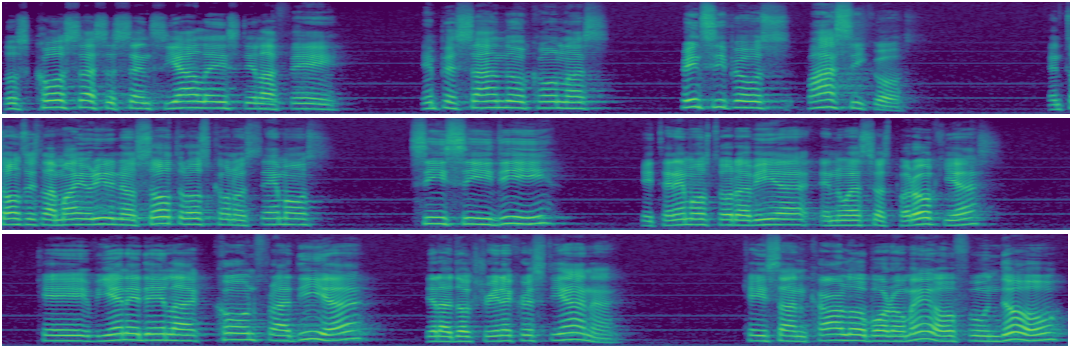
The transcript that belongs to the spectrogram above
las cosas esenciales de la fe, empezando con los principios básicos. Entonces la mayoría de nosotros conocemos CCD, que tenemos todavía en nuestras parroquias, que viene de la confradía de la doctrina cristiana, que San Carlo Borromeo fundó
